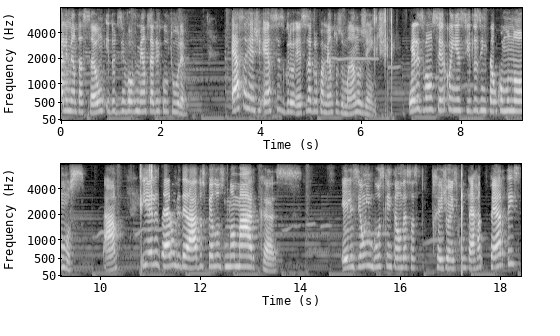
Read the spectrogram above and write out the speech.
alimentação e do desenvolvimento da agricultura. Essa, esses, esses agrupamentos humanos, gente, eles vão ser conhecidos então como nomos, tá? E eles eram liderados pelos nomarcas. Eles iam em busca então dessas regiões com terras férteis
